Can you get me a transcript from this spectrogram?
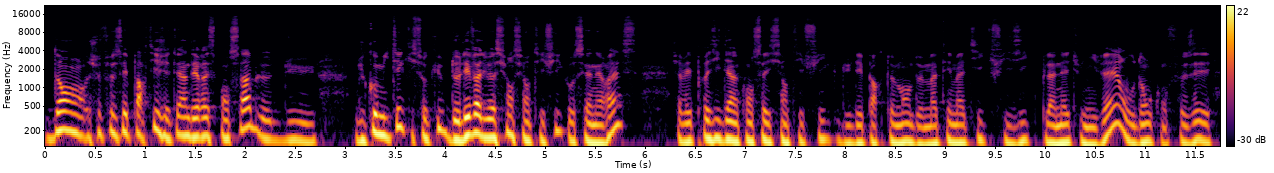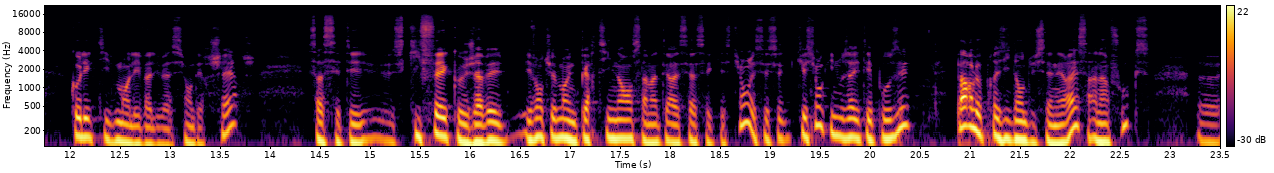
dans, je faisais partie, j'étais un des responsables du, du comité qui s'occupe de l'évaluation scientifique au CNRS. J'avais présidé un conseil scientifique du département de mathématiques, physique, planète, univers, où donc on faisait collectivement l'évaluation des recherches. Ça, c'était ce qui fait que j'avais éventuellement une pertinence à m'intéresser à ces questions. Et c'est cette question qui nous a été posée par le président du CNRS, Alain Fuchs. Euh,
